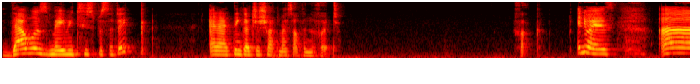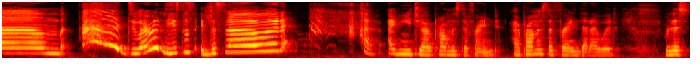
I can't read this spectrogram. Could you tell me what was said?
that was maybe too specific, and I think I just shot myself in the foot. Fuck. Anyways, um, ah, do I release this episode? Ah, I need to. I promised a friend. I promised a friend that I would release,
